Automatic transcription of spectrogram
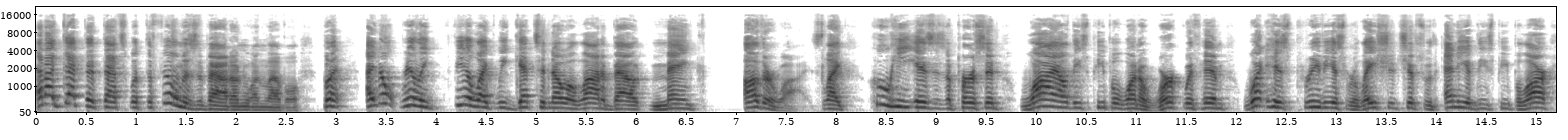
and I get that that's what the film is about on one level, but I don't really feel like we get to know a lot about Mank otherwise. Like who he is as a person, why all these people want to work with him, what his previous relationships with any of these people are,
